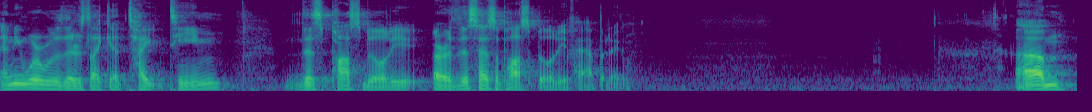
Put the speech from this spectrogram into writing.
Anywhere where there's like a tight team, this possibility, or this has a possibility of happening. Um,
